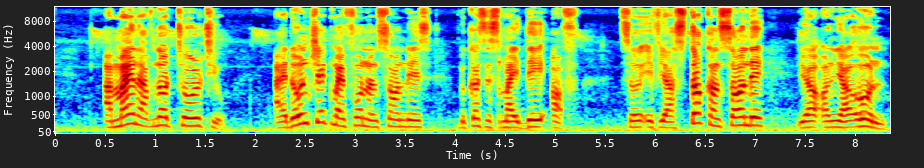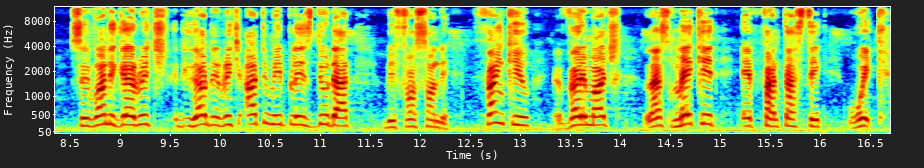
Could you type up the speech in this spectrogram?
I might have not told you, I don't check my phone on Sundays because it's my day off. So if you are stuck on Sunday, you are on your own. So if you want to get rich, you want to reach out to me, please do that before Sunday. Thank you very much. Let's make it a fantastic week.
